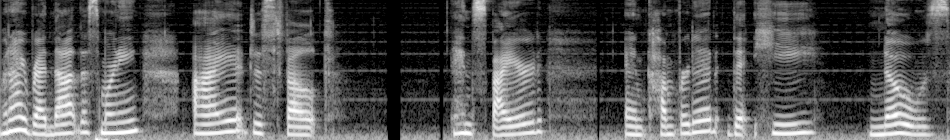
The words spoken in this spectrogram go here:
When I read that this morning, I just felt inspired and comforted that he knows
